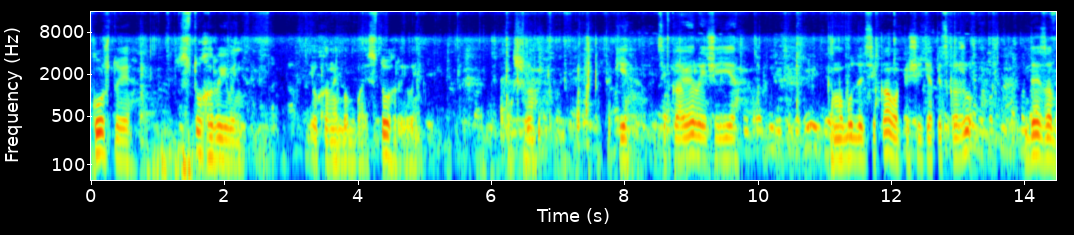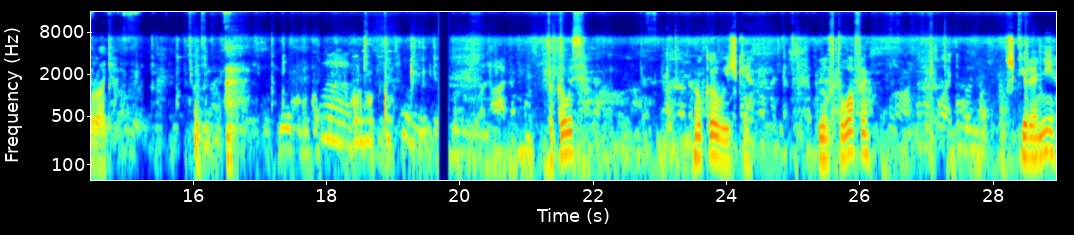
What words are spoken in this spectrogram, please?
Коштує 100 гривень. Йоханий бабай, 100 гривень. Так що такі цікаві речі є. Кому буде цікаво, пишіть, я підскажу, де забрати. Так ось рукавички. Люфтваффе. Шкіряні.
